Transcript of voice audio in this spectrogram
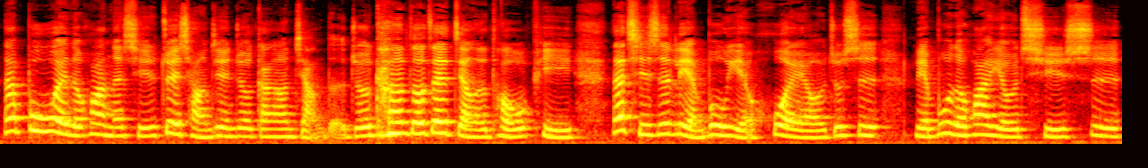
那部位的话呢，其实最常见就是刚刚讲的，就是刚刚都在讲的头皮。那其实脸部也会哦，就是脸部的话，尤其是。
